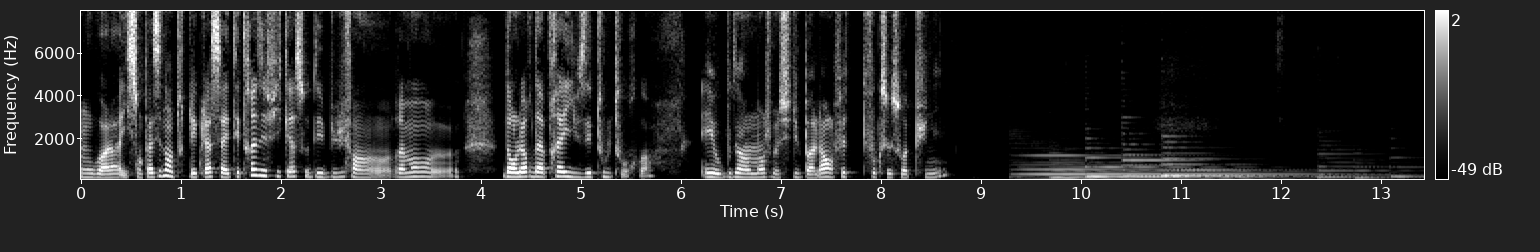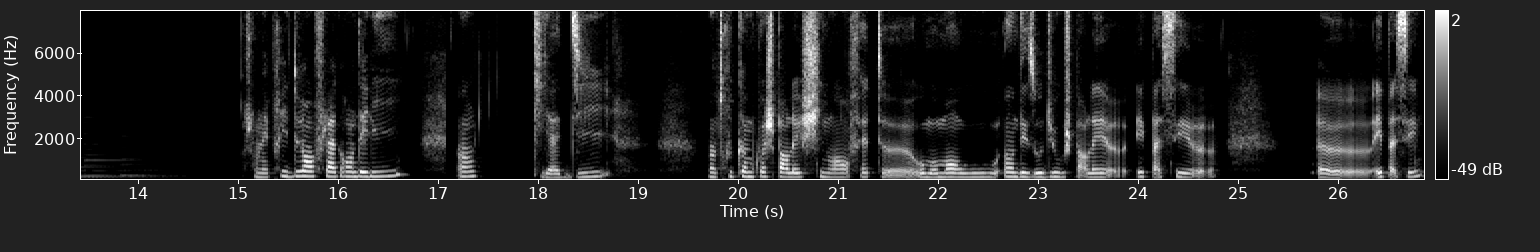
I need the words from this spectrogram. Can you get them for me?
Donc voilà, ils sont passés dans toutes les classes, ça a été très efficace au début, enfin vraiment, dans l'heure d'après, ils faisaient tout le tour, quoi. Et au bout d'un moment, je me suis dit, bah là, en fait, faut que ce soit puni. J'en ai pris deux en flagrant délit. Un qui a dit un truc comme quoi je parlais chinois en fait euh, au moment où un des audios où je parlais euh, est passé euh, est passé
